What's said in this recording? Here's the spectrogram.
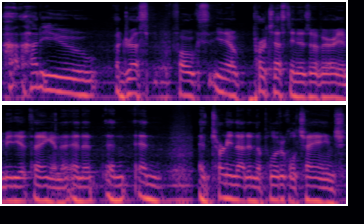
How do you address folks. You know, protesting is a very immediate thing, and and it, and and and turning that into political change.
